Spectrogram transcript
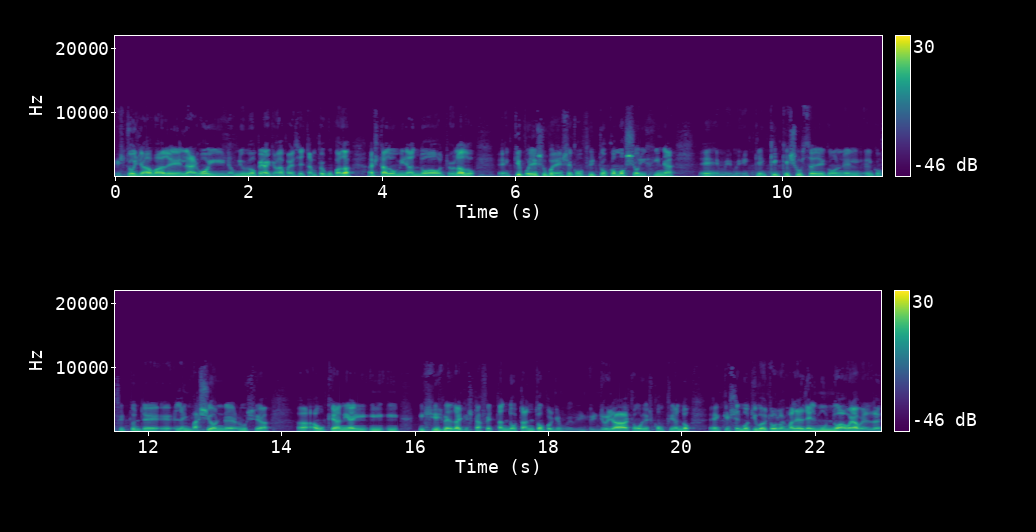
esto ya va de largo y la Unión Europea, que ahora parece tan preocupada, ha estado mirando a otro lado. Eh, ¿Qué puede suponer ese conflicto? ¿Cómo se origina? Eh, ¿qué, qué, qué sucede con el, el conflicto de eh, la invasión de Rusia a, a Ucrania y, y, y, y si es verdad que está afectando tanto, porque yo ya acabo desconfiando eh, que es el motivo de todos los males del mundo. Ahora, el- eh,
